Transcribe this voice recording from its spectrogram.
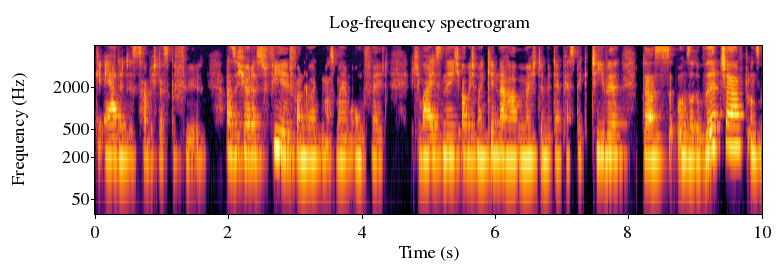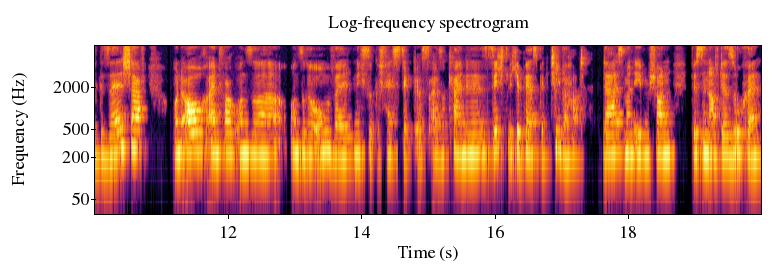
geerdet ist, habe ich das Gefühl. Also ich höre das viel von Leuten aus meinem Umfeld. Ich weiß nicht, ob ich mal Kinder haben möchte mit der Perspektive, dass unsere Wirtschaft, unsere Gesellschaft und auch einfach unsere, unsere Umwelt nicht so gefestigt ist, also keine sichtliche Perspektive hat da ist man eben schon bisschen auf der Suche.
